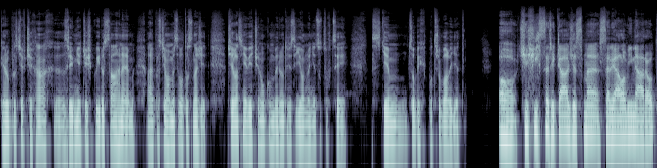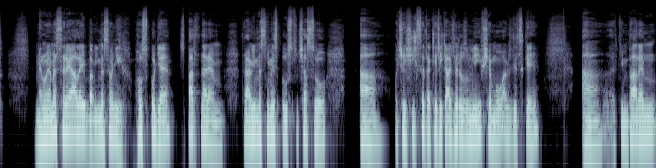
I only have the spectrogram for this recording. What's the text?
kterou prostě v Čechách eh, zřejmě těžko jí dosáhneme, ale prostě máme se o to snažit. Čili vlastně většinou kombinuju to, že si dívám na něco, co chci, s tím, co bych potřeboval vidět. O Češích se říká, že jsme seriálový národ. Milujeme seriály, bavíme se o nich v hospodě s partnerem, trávíme s nimi spoustu času a o Češích se taky říká, že rozumějí všemu a vždycky. A tím pádem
